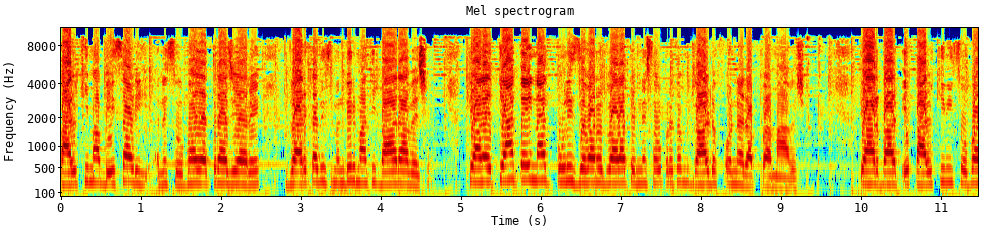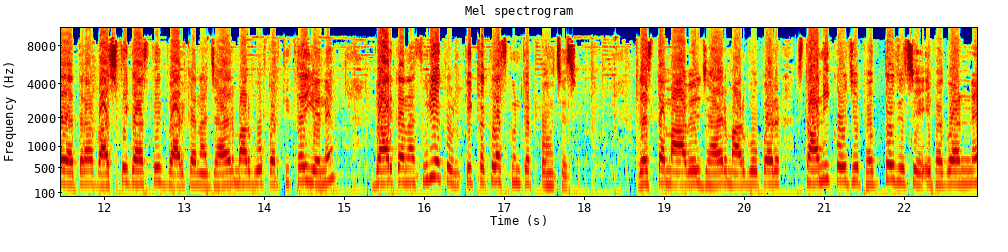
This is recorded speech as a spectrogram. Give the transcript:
પાલખીમાં બેસાડી અને શોભાયાત્રા જ્યારે દ્વારકાધીશ મંદિરમાંથી બહાર આવે છે, ત્યારે ત્યાં તૈનાત પોલીસ જવાનો દ્વારા તેમને સૌપ્રથમ ગાર્ડ ઓફ ઓનર આપવામાં આવે છે. ત્યારબાદ એ પાલખીની શોભાયાત્રા વાજતે ગાજતે દ્વારકાના જાહેર માર્ગો પરથી થઈ અને દ્વારકાના સૂર્યકુંડ કે કકલાસકુંડ પર પહોંચે છે. રસ્તામાં આવેલ જાહેર માર્ગો પર સ્થાનિકો જે ભક્તો જે છે એ ભગવાનને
